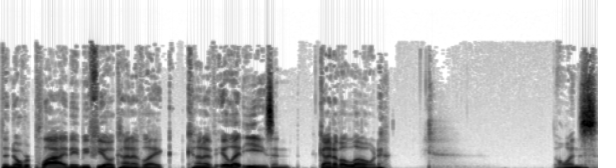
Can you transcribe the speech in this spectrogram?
the no reply made me feel kind of like, kind of ill at ease and kind of alone. No one's,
